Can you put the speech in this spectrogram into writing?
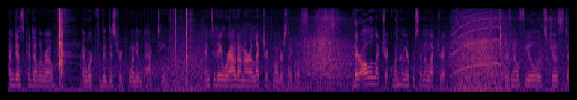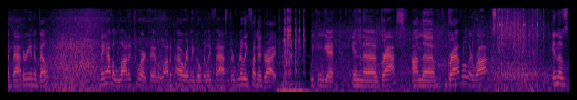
I'm Jessica Delarue. I work for the District 1 Impact Team. And today we're out on our electric motorcycles. They're all electric, 100% electric. There's no fuel, it's just a battery and a belt. They have a lot of torque, they have a lot of power, and they go really fast. They're really fun to drive. We can get in the grass, on the gravel or rocks, in those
